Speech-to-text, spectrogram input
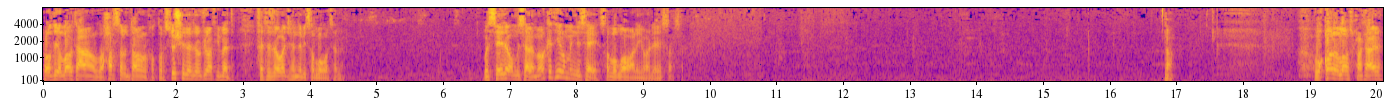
رضي الله تعالى عنها حفصة بنت عمر بن الخطاب. استشهد زوجها في بدر فتزوجها النبي صلى الله عليه وسلم. والسيدة أم سلمة وكثير من نسائه صلى الله عليه وعلى آله وسلم. نعم. وقال الله سبحانه وتعالى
